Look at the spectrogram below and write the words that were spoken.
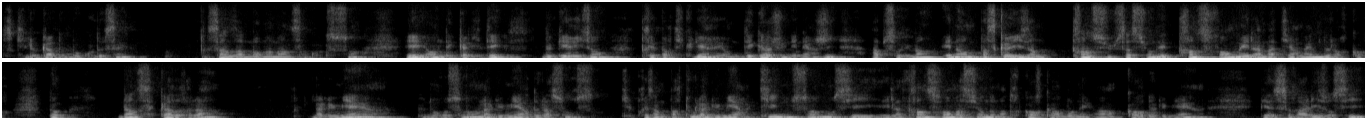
ce qui est le cas de beaucoup de saints, sans embaumement, sans quoi que ce soit, et ont des qualités de guérison très particulières, et on dégage une énergie absolument énorme, parce qu'ils ont transubstantionné, transformé la matière même de leur corps. Donc, dans ce cadre-là, la lumière que nous recevons, la lumière de la source, qui est présente partout, la lumière qui nous sommes aussi, et la transformation de notre corps carboné en corps de lumière, eh bien, se réalise aussi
